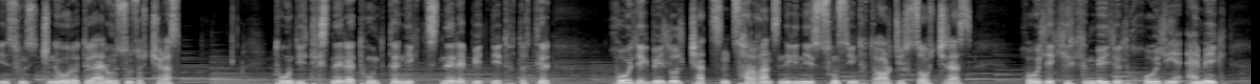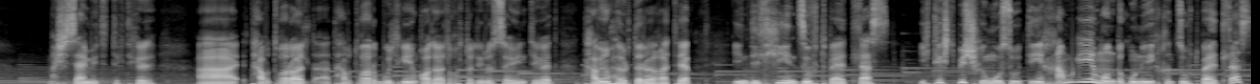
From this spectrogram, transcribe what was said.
энэ сүнс чинь өөрөө тэр ариун сүнс учраас түүнд итгэснээрээ түүндтэй нэгдснээрээ бидний дотор тэр хуулийг биелүүлж чадсан цор ганц нэгний сүнс энэ дотор орж ирсэн учраас хуулийг хэрхэн биелүүлэх хуулийн амийг маш сайн мэддэг. Тэгэхээр а 5 дугаар 5 дугаар бүлгийн гол ойлголт бол ерөөсөө энэ тэгээд 5-ын 20 дээр байгаа те энэ дэлхийн зөвхт байдлаас итгэгч биш хүмүүсүүдийн хамгийн мундаг хүнийхэн зөвхт байдлаас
